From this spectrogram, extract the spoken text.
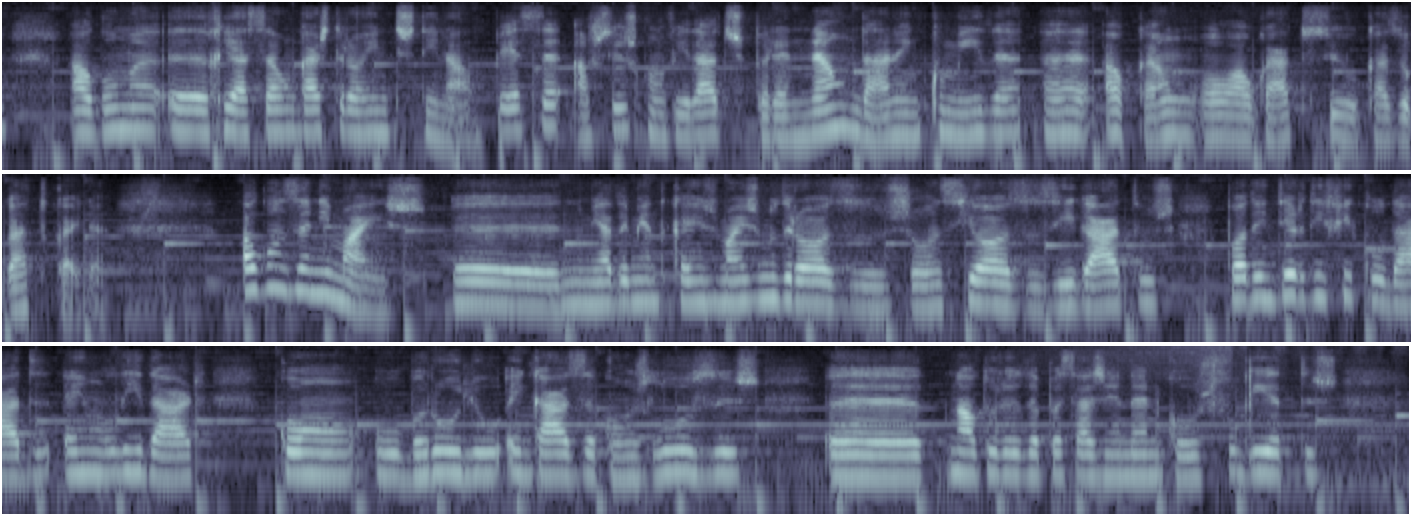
alguma uh, reação gastrointestinal. Peça aos seus convidados para não darem comida uh, ao cão ou ao gato, se o caso o gato queira. Alguns animais, eh, nomeadamente cães mais medrosos ou ansiosos e gatos, podem ter dificuldade em lidar com o barulho em casa, com as luzes, eh, na altura da passagem de ano com os foguetes.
